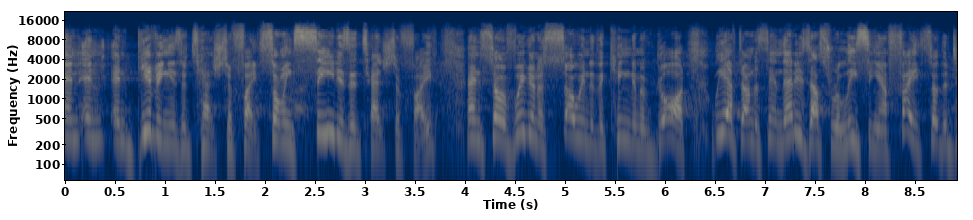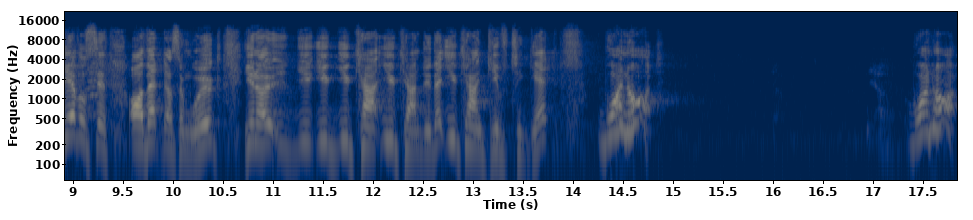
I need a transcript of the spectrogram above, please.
And, and, and giving is attached to faith, sowing seed is attached to faith. And so, if we're going to sow into the kingdom of God, we have to understand that is us releasing our faith. So, the devil says, Oh, that doesn't work. You know, you, you, you, can't, you can't do that. You can't give to get. Why not? Why not?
